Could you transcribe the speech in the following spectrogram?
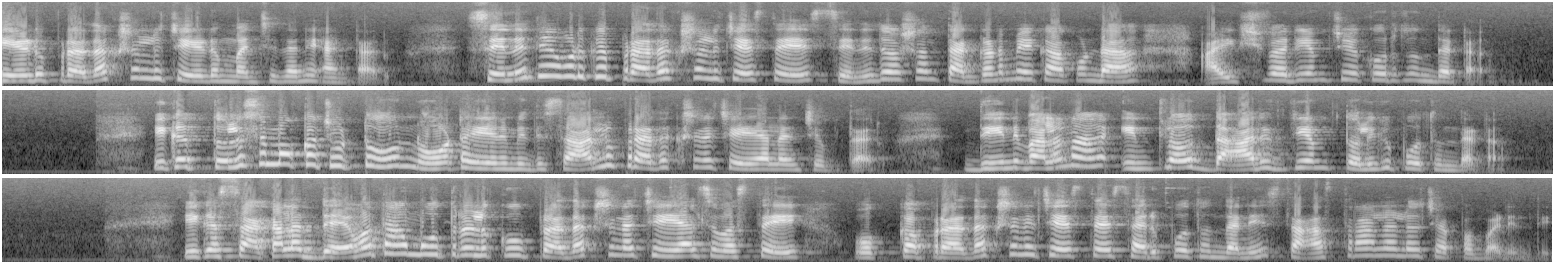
ఏడు ప్రదక్షిణలు చేయడం మంచిదని అంటారు. శనిదేవుడికి ప్రదక్షిణలు చేస్తే శని దోషం తగ్గడమే కాకుండా ఐశ్వర్యం చేకూరుతుందట. ఇక తులసి మొక్క చుట్టూ నూట ఎనిమిది సార్లు ప్రదక్షిణ చేయాలని చెబుతారు. దీని వలన ఇంట్లో దారిద్ర్యం తొలగిపోతుందట. ఇక సకల దేవతామూర్తులకు ప్రదక్షిణ చేయాల్సి వస్తే ఒక్క ప్రదక్షిణ చేస్తే సరిపోతుందని శాస్త్రాలలో చెప్పబడింది.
